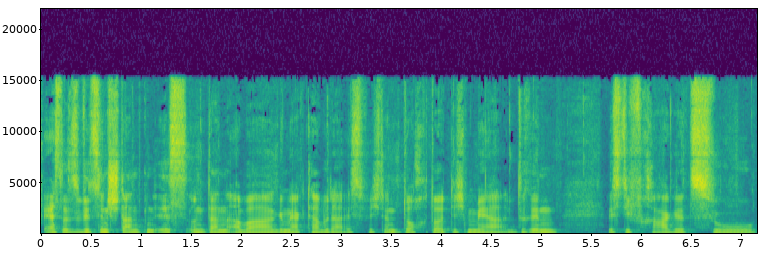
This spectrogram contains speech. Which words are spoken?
erst als Witz entstanden ist und dann aber gemerkt habe, da ist vielleicht dann doch deutlich mehr drin, ist die Frage zu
